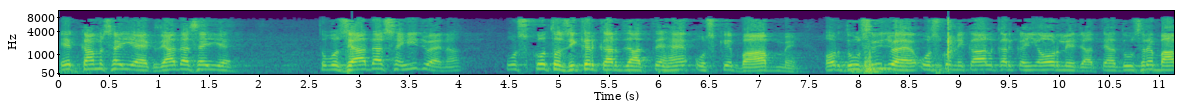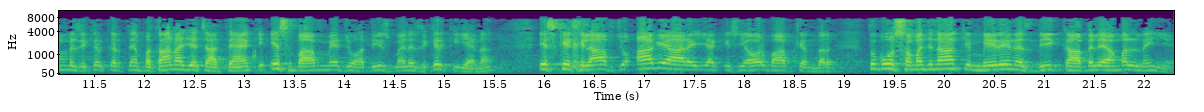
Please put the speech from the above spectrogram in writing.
ایک کم صحیح ہے، ایک زیادہ صحیح ہے۔ تو وہ زیادہ صحیح جو ہے نا، اس کو تو ذکر کر جاتے ہیں اس کے باب میں، اور دوسری جو ہے، اس کو نکال کر کہیں اور لے جاتے ہیں۔ دوسرے باب میں ذکر کرتے ہیں، بتانا یہ چاہتے ہیں کہ اس باب میں جو حدیث میں نے ذکر کی ہے نا اس کے خلاف جو آگے آ رہی ہے کسی اور باب کے اندر، تو وہ سمجھنا کہ میرے نزدیک قابل عمل نہیں ہے۔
